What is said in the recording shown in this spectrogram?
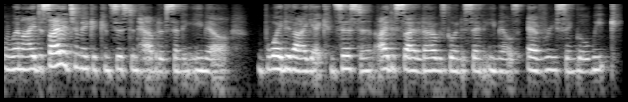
when I decided to make a consistent habit of sending email, boy, did I get consistent. I decided I was going to send emails every single week.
